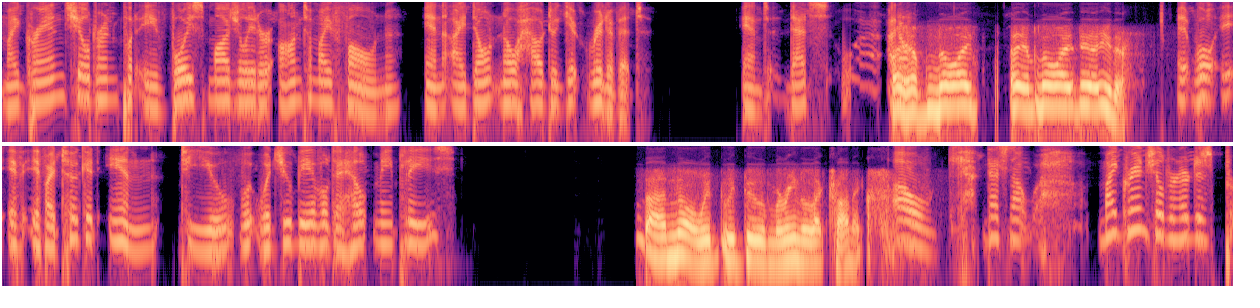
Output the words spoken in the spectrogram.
my grandchildren put a voice modulator onto my phone, and I don't know how to get rid of it. And that's I I have no I, I have no idea either. it, well, if if I took it in to you, w- would you be able to help me, please? Uh, no, we we do marine electronics. Oh, that's not. My grandchildren are just pr-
